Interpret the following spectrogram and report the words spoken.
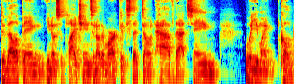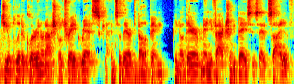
developing, you know, supply chains in other markets that don't have that same what you might call geopolitical or international trade risk. And so they are developing, you know, their manufacturing bases outside of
